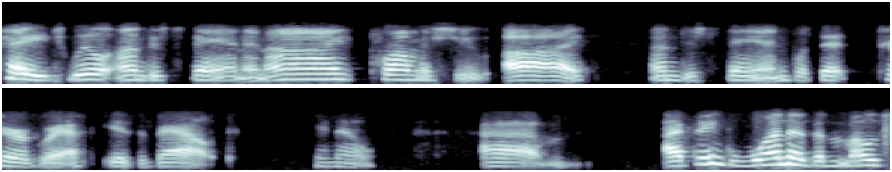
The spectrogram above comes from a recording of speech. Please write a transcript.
page will understand, and I promise you, I understand what that paragraph is about. You know, um, I think one of the most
